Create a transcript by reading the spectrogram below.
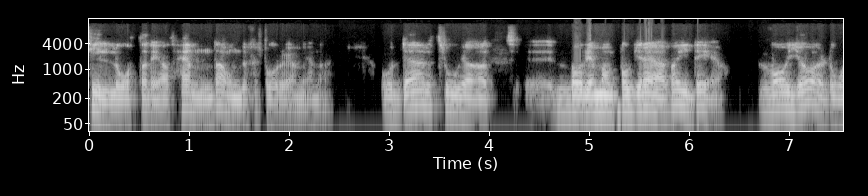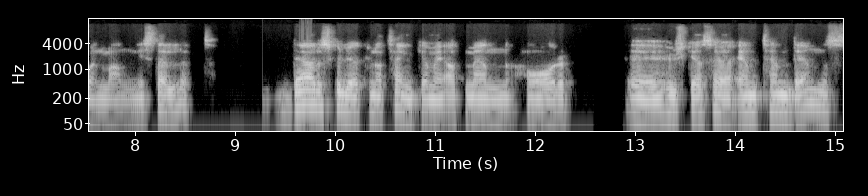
tillåta det att hända, om du förstår vad jag menar. Och där tror jag att eh, börjar man på gräva i det, vad gör då en man istället? Där skulle jag kunna tänka mig att män har eh, hur ska jag säga, en tendens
